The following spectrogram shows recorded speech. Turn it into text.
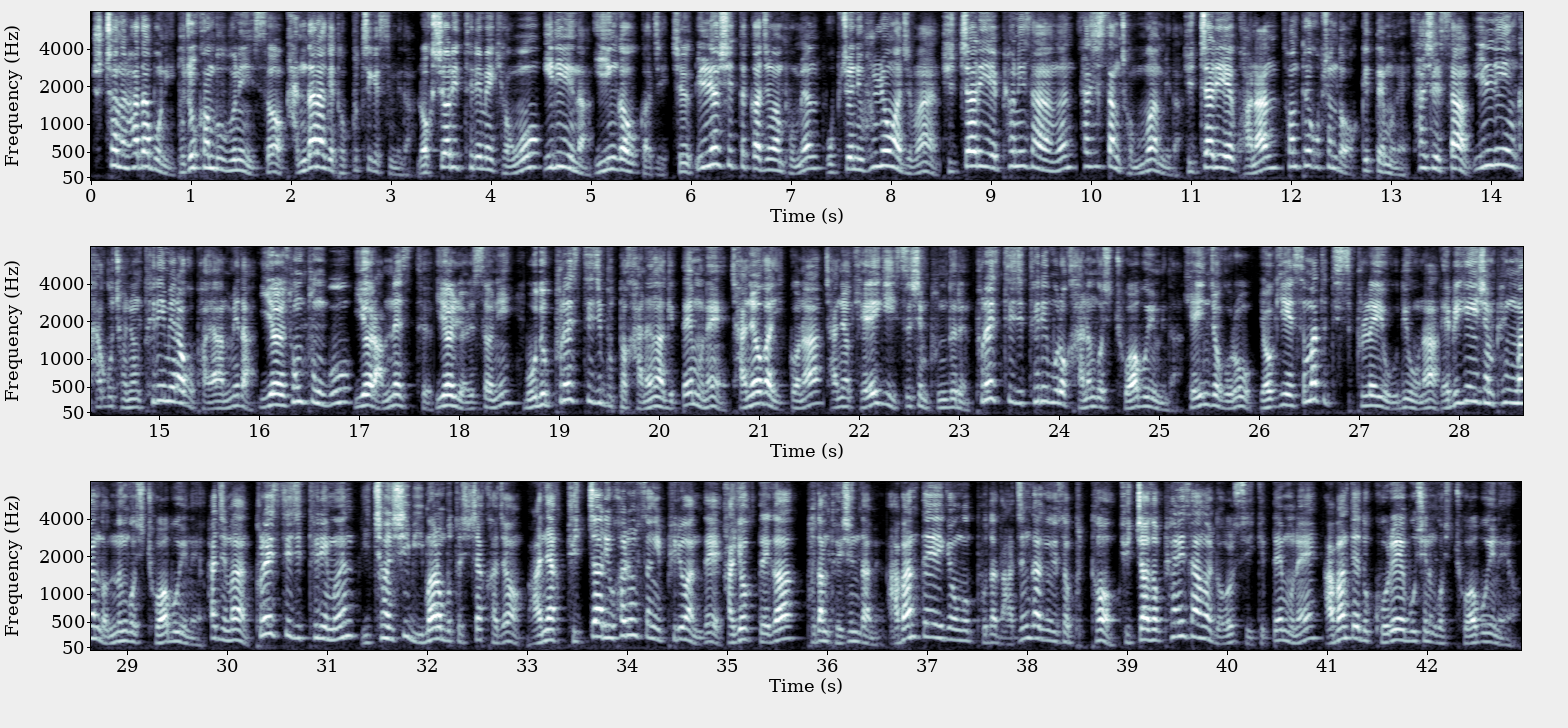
추천을 하다 보니 부족한 부분이 있어 간단하게 덧붙이겠습니다. 럭셔리 트림의 경우 1인이나 2인 가구까지 즉 1년 시트까지만 보면 옵션이 훌륭하지만 뒷자리의 편의사항은 사실상 전무합니다. 뒷자리에 관한 선택 옵션도 없기 때문에 사실상 1, 2인 가구 전용 트림이라고 봐야 합니다. 2열 송풍구, 2열 암레스트, 2열 열선이 모두 프레스티지부터 가능하기 때문에 자녀가 있거나 자녀 계획이 있으신 분들은 프레스티지 트림으로 가는 것이 좋아 보입니다. 개인적으로 여기에 스마트 디스플레이 오디오나 내비게이션 팩만 넣는 것이 좋아 보이네요. 하지만 프레스티지 트림은 2012만원부터 시작하죠. 만약 뒷자리 활용성이 필요한데 가격대가 부담되신다면 아반떼의 경우 보다 낮은 가격에서부터 뒷좌석 편의사항을 넣을 수 있기 때문에 아반떼도 고려해 보시는 것이 좋아 보이네요.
